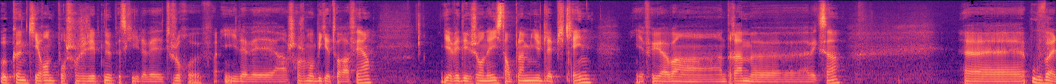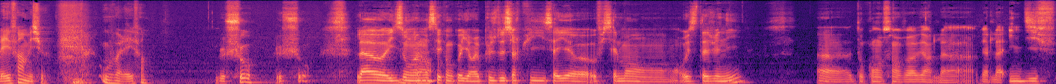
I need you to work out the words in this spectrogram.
Ocon qui rentre pour changer les pneus parce qu'il avait toujours euh, il avait un changement obligatoire à faire. Il y avait des journalistes en plein milieu de la pit lane. Il a fallu avoir un, drame euh, avec ça. Euh, où va la F1, messieurs? Où va la F1 Le show, le show. Là, ils ont annoncé comme quoi il y aurait plus de circuits, ça y est, officiellement aux États-Unis. donc on s'en va vers la, vers de la Indy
